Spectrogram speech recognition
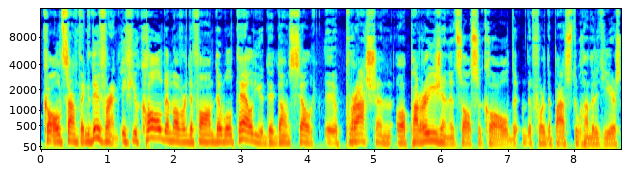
called something different. If you call them over the phone, they will tell you they don't sell uh, Prussian or Parisian, it's also called for the past 200 years.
